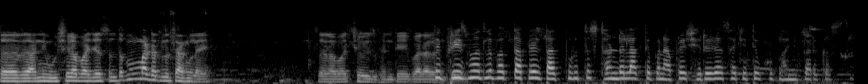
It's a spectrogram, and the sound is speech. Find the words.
तर आणि उशिरा पाहिजे असेल तर मग माठातलं चांगलं आहे. चला बा चोवीस घंटे बारा ते घंटे. फ्रीजमधलं फक्त आपल्याला तात्पुरतच थंड लागते पण आपल्या शरीरासाठी ते खूप हानिकारक असतं.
